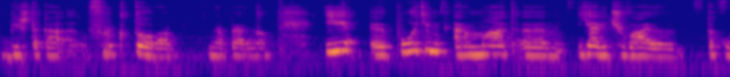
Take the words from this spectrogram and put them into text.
більш така фруктова, напевно. І е, потім аромат я відчуваю таку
